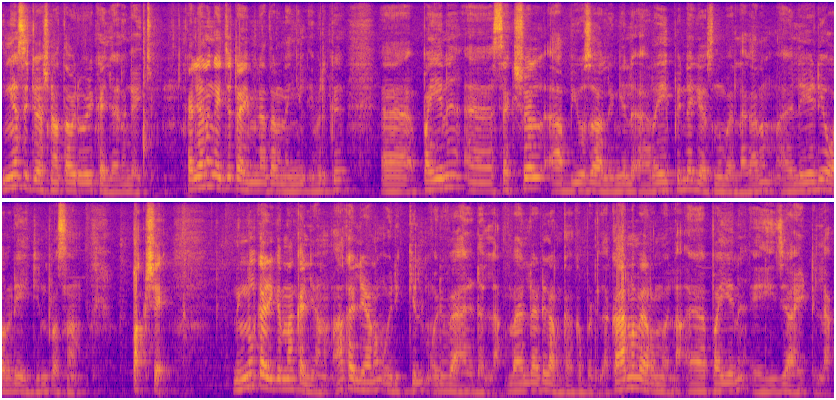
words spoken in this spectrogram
ഇങ്ങനെ സിറ്റുവേഷനകത്ത് അവർ ഒരു കല്യാണം കഴിച്ചു. കല്യാണം കഴിച്ച ടൈമിനകത്താണെങ്കിൽ ഇവർക്ക് പയ്യന് സെക്ഷൽ അബ്യൂസോ അല്ലെങ്കിൽ റേപ്പിന്റെ കേസൊന്നും വരില്ല. കാരണം ലേഡി ഓൾറെഡി എയ്റ്റീൻ പ്ലസ് ആണ്. പക്ഷേ നിങ്ങൾ കഴിക്കുന്ന കല്യാണം ആ കല്യാണം ഒരിക്കലും ഒരു വാലിഡ് അല്ല. വാലിഡായിട്ട് കണക്കാക്കപ്പെടില്ല. കാരണം വേറെ ഒന്നുമല്ല പയ്യന് ഏജ് ആയിട്ടില്ല.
